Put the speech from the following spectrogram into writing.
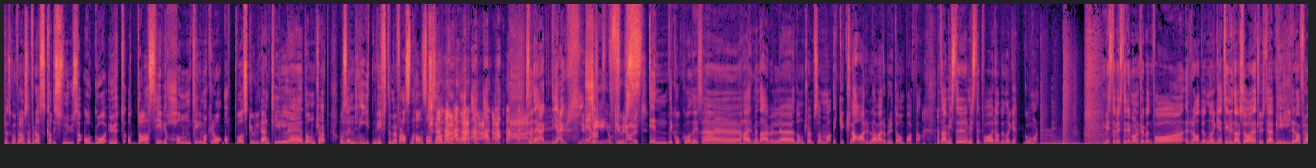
pressekonferansen, for da skal de snu seg og gå ut. Og da ser vi hånden til Macron oppå skulderen til eh, Donald Trump, og så en liten vifte med flassen hans også. så det er, de er jo helt fullstendig ko-ko, disse eh, her. Men det er vel eh, Donald Trump som ikke klarer å la være å bryte håndbak, da. Dette er Mister på Radio Norge. God morgen. Mister Mister i Morgenklubben på Radio Norge. Tidligere i dag så etterlyste jeg bilder da fra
